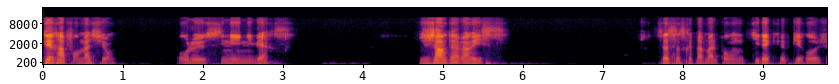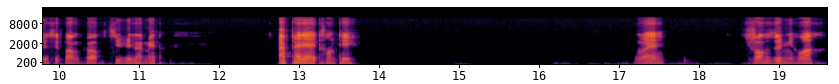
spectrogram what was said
Terraformation pour le ciné universe. Jardin d'avarice. Ça, ça serait pas mal pour mon petit deck pyro, je sais pas encore si je vais la mettre. Appel à être hanté. Ouais. Force de miroir.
